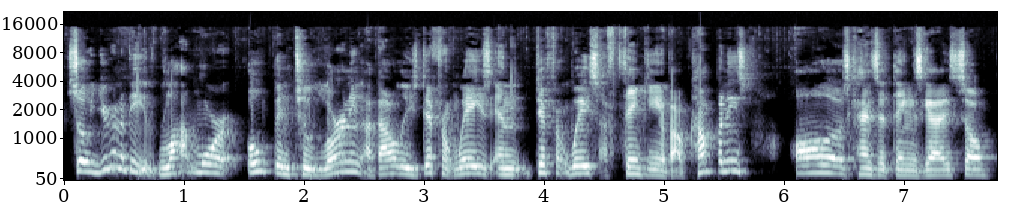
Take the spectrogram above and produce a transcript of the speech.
So you're going to be a lot more open to learning about all these different ways and different ways of thinking about companies, all those kinds of things, guys. So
